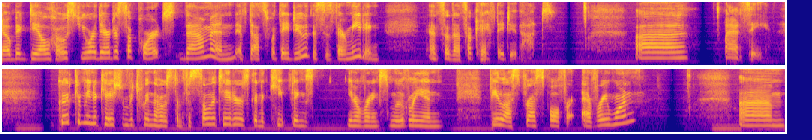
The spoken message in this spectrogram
no big deal, host. You are there to support them. And if that's what they do, this is their meeting. And so that's okay if they do that. Uh, let's see. Good communication between the host and facilitator is going to keep things, you know, running smoothly and be less stressful for everyone. Um,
